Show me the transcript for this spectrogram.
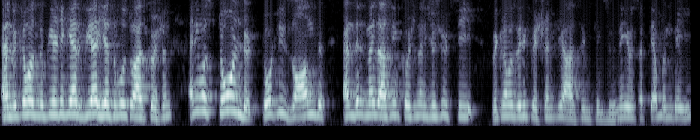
And Vikram was looking at him, "Yeah, we are here supposed to ask questions," and he was told, totally zonged. And this man is asking question, and you should see Vikram was very patiently asking things. नहीं ये सत्या बन गई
